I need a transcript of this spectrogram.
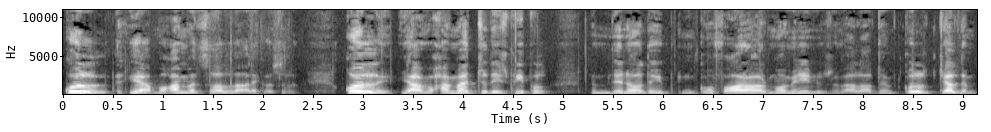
Qul Ya Muhammad sallallahu alayhi wa sallam. Qul Ya Muhammad to these people. You know, the kuffar or mu'mineen, Allah them. Qul, tell them.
